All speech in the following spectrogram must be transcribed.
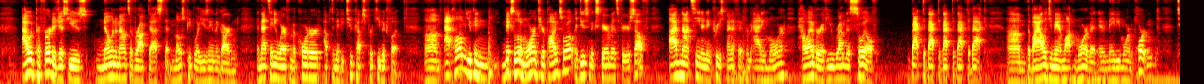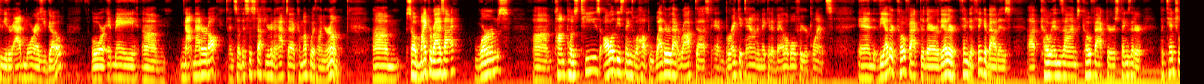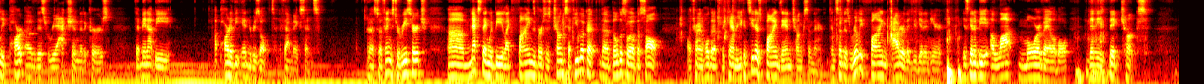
I would prefer to just use known amounts of rock dust that most people are using in the garden, and that's anywhere from a quarter up to maybe two cups per cubic foot. Um, at home, you can mix a little more into your potting soil and do some experiments for yourself. I've not seen an increased benefit from adding more. However, if you run this soil back to back to back to back to back, um, the biology may unlock more of it, and it may be more important to either add more as you go, or it may um, not matter at all. And so this is stuff you're going to have to come up with on your own. Um, so mycorrhizae, worms, um, compost teas, all of these things will help weather that rock dust and break it down and make it available for your plants. And the other cofactor there, or the other thing to think about is uh, coenzymes, cofactors, things that are potentially part of this reaction that occurs that may not be a part of the end result, if that makes sense. Uh, so things to research. Um, next thing would be like fines versus chunks. If you look at the Build a Soil basalt, I'll try and hold it up to the camera. You can see there's fines and chunks in there. And so this really fine powder that you get in here is going to be a lot more available than these big chunks.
